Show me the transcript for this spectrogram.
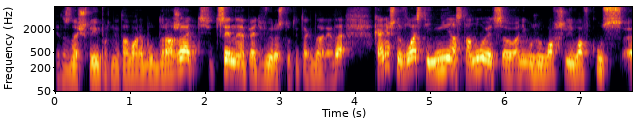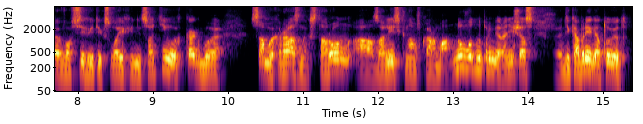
Это значит, что импортные товары будут дорожать, цены опять вырастут и так далее. Да? Конечно, власти не остановятся, они уже вошли во вкус во всех этих своих инициативах, как бы самых разных сторон а залезть к нам в карман. Ну вот, например, они сейчас в декабре готовят Э,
